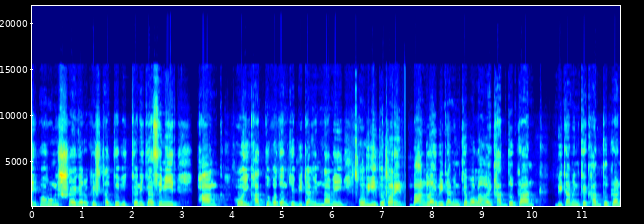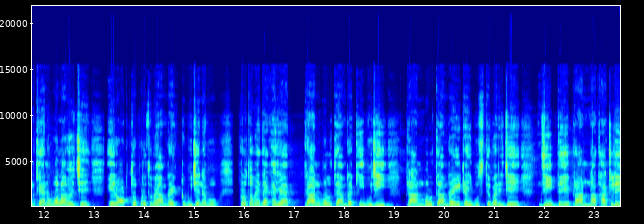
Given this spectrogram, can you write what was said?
এরপর উনিশশো এগারো খ্রিস্টাব্দে বিজ্ঞানী ক্যাসিমির ফাঙ্ক ওই খাদ্য উপাদানকে ভিটামিন নামে অভিহিত করেন। বাংলায় ভিটামিনকে বলা হয় খাদ্য প্রাণ ভিটামিনকে খাদ্য প্রাণ কেন বলা হয়েছে? এর অর্থ প্রথমে আমরা একটু বুঝে নেব। প্রথমে দেখা যাক প্রাণ বলতে আমরা কি বুঝি। প্রাণ বলতে আমরা এটাই বুঝতে পারি যে জীব দেহে প্রাণ না থাকলে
